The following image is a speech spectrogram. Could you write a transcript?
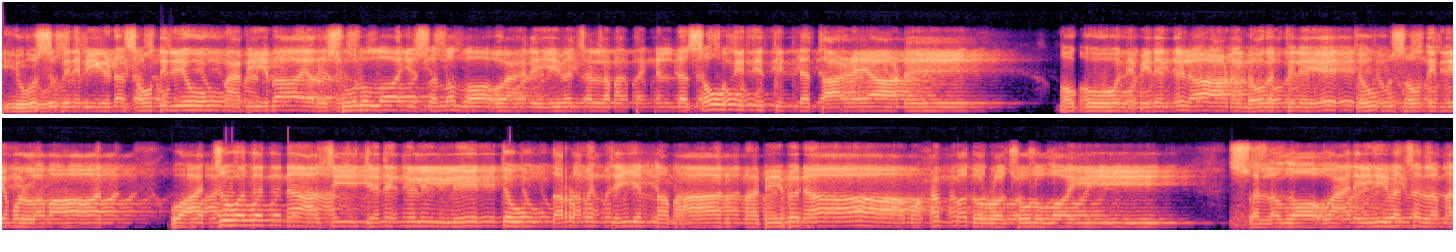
യൂസുഫ് നബിയുടെ സൗന്ദര്യവും ഹബീബായ റസൂലുള്ളാഹി സ്വല്ലല്ലാഹു അലൈഹി വസല്ലമ തങ്ങളുടെ സൗന്ദര്യത്തിന്റെ താഴെയാണ്. നോക്കൂ നബിതങ്ങളാണ് ലോകത്തിലെ ഏറ്റവും സൗന്ദര്യമുള്ള വാജുവതന്നാസി ജനങ്ങളിൽ ഏറ്റവും ധർമ്മം ചെയ്യുന്ന മാനും ഹബീബുന മുഹമ്മദ് റസൂലുള്ളാഹി സല്ലല്ലാഹു അലൈഹി വസല്ലമ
